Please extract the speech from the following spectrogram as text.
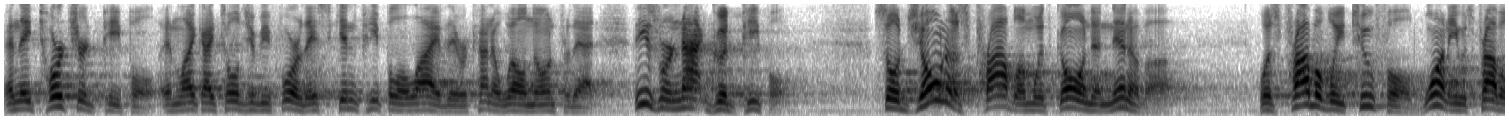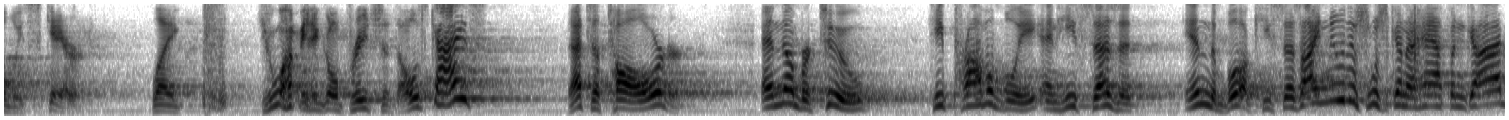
and they tortured people. And like I told you before, they skinned people alive. They were kind of well known for that. These were not good people. So Jonah's problem with going to Nineveh was probably twofold. One, he was probably scared. Like, you want me to go preach to those guys? That's a tall order. And number two, he probably, and he says it in the book, he says, I knew this was going to happen, God.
